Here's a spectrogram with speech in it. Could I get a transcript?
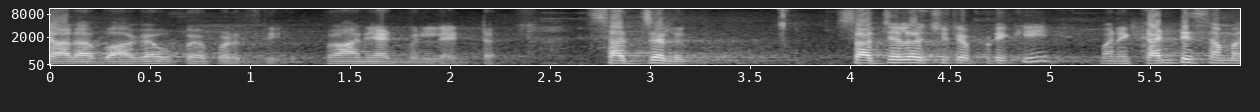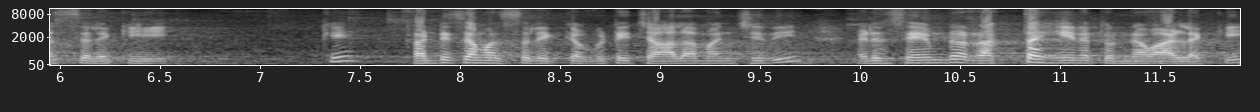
చాలా బాగా ఉపయోగపడుతుంది బానియాడ్ మిల్లెట్ సజ్జలు. సజ్జలు వచ్చేటప్పటికి మన కంటి సమస్యలకి కంటి సమస్యలకి ఒకటి చాలా మంచిది. అట్ ద సేమ్ టైం రక్తహీనత ఉన్న వాళ్ళకి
